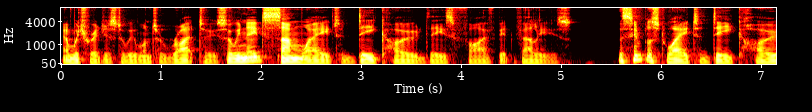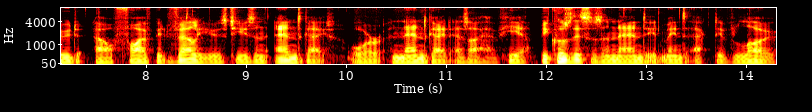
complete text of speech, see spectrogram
and which register we want to write to. So we need some way to decode these 5-bit values. The simplest way to decode our 5-bit value is to use an AND gate, or a NAND gate as I have here. Because this is a NAND, it means active low,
